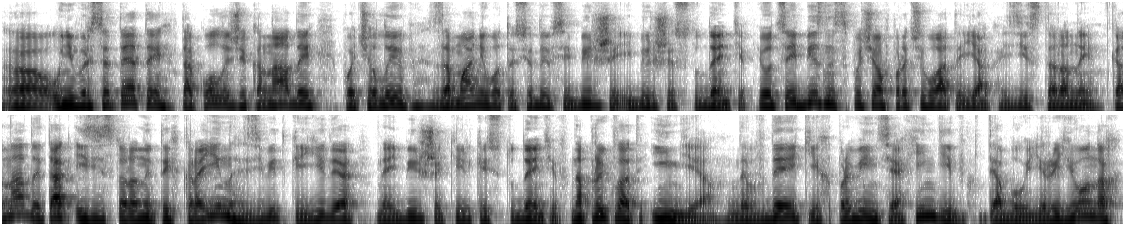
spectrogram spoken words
е, університети та коледжі Канади почали заманювати сюди все більше і більше студентів. І оцей бізнес почав працювати як зі сторони Канади, так і зі сторони тих країн, звідки їде найбільша кількість студентів. Наприклад, Індія в деяких провінціях Індії або регіонах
